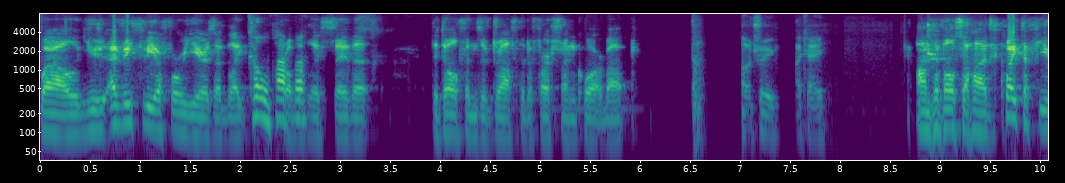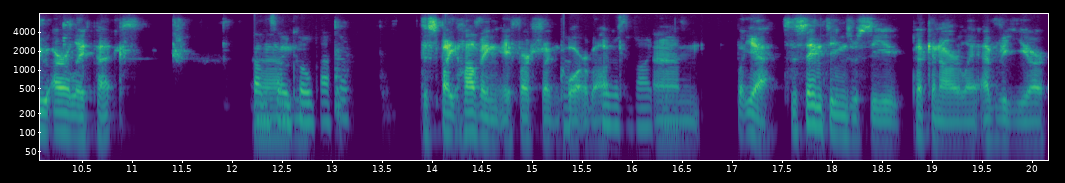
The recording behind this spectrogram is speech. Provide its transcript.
Well, you, every three or four years, I'd like to Culpepper. probably say that the Dolphins have drafted a first round quarterback Not true. Okay. and have also had quite a few early picks, Daunte um, Culpepper. despite having a first round quarterback. was the Vikings. Um, but yeah, it's the same teams we see picking early every year,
